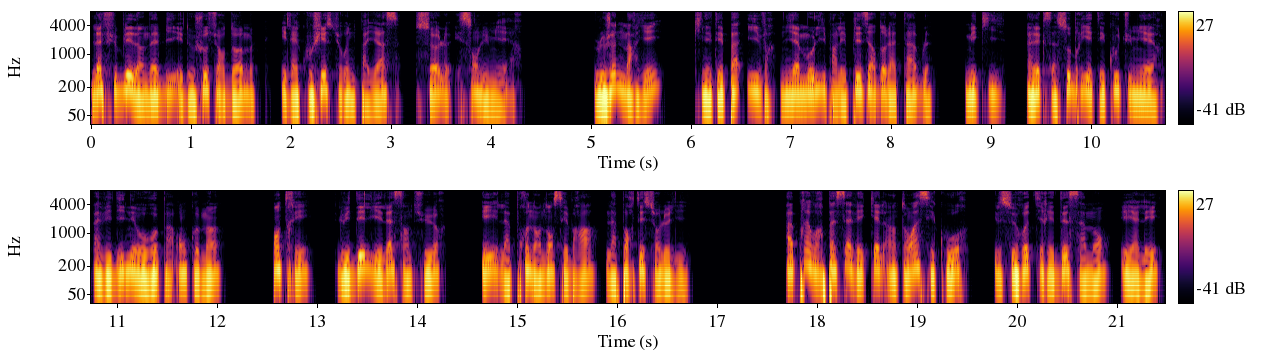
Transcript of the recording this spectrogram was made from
l'affublait d'un habit et de chaussures d'homme et la couchait sur une paillasse, seule et sans lumière. Le jeune marié, qui n'était pas ivre ni amolli par les plaisirs de la table, mais qui, avec sa sobriété coutumière, avait dîné au repas en commun, entrait, lui déliait la ceinture et, la prenant dans ses bras, la portait sur le lit. Après avoir passé avec elle un temps assez court, il se retirait décemment et allait,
